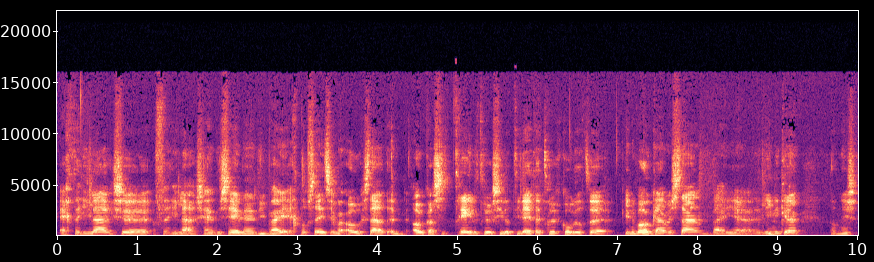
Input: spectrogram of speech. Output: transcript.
echte hilarische, of de hilarische de scène die mij echt nog steeds in mijn ogen staat. En ook als ik de trailer terug zie dat die de hele tijd terugkomt, dat we in de woonkamer staan bij uh, Lineke. Dan is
